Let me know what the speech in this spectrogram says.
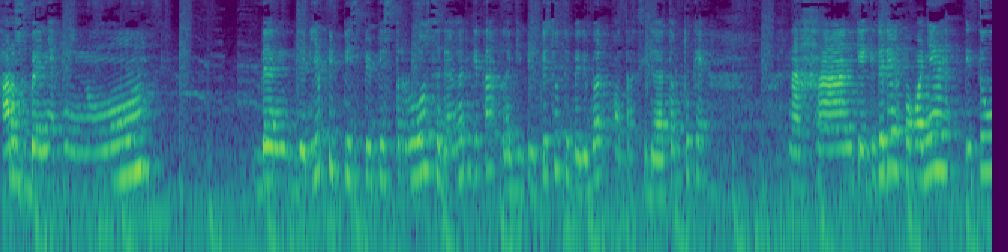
harus banyak minum dan jadinya pipis-pipis terus. Sedangkan kita lagi pipis tuh tiba-tiba kontraksi datang tuh kayak nahan kayak gitu deh. Pokoknya itu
